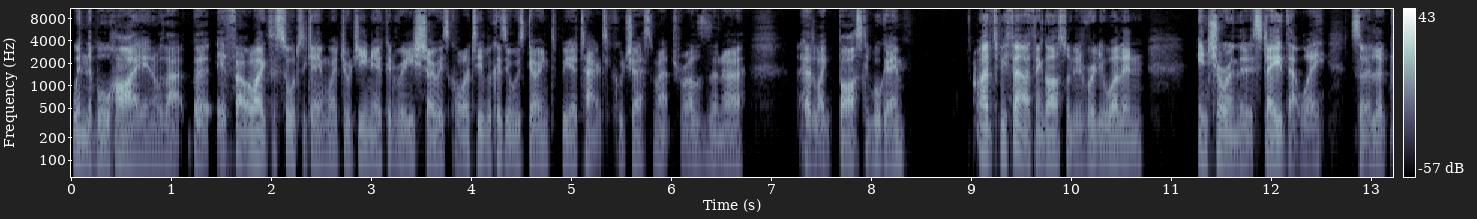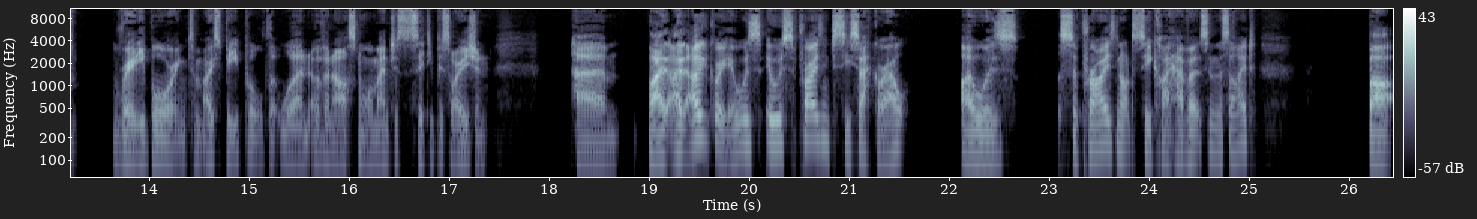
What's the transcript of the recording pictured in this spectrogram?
win the ball high and all that. But it felt like the sort of game where Jorginho could really show his quality because it was going to be a tactical chess match rather than a, a like basketball game. Uh, to be fair, I think Arsenal did really well in ensuring that it stayed that way. So it looked really boring to most people that weren't of an Arsenal or Manchester City persuasion. Um, but I, I, agree. It was it was surprising to see Saka out. I was surprised not to see Kai Havertz in the side, but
